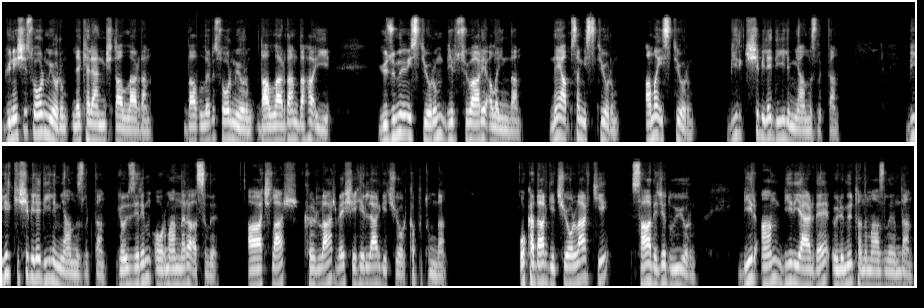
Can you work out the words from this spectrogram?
Güneşi sormuyorum lekelenmiş dallardan. Dalları sormuyorum dallardan daha iyi. Yüzümü istiyorum bir süvari alayından. Ne yapsam istiyorum ama istiyorum. Bir kişi bile değilim yalnızlıktan. Bir kişi bile değilim yalnızlıktan. Gözlerim ormanlara asılı. Ağaçlar, kırlar ve şehirler geçiyor kaputumdan. O kadar geçiyorlar ki sadece duyuyorum. Bir an bir yerde ölümü tanımazlığımdan.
